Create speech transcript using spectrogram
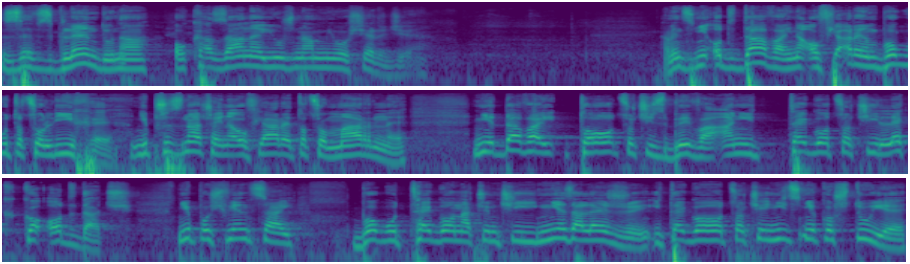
ze względu na okazane już nam miłosierdzie. A więc nie oddawaj na ofiarę Bogu to, co liche, nie przeznaczaj na ofiarę to, co marne, nie dawaj to, co ci zbywa, ani tego, co ci lekko oddać. Nie poświęcaj Bogu tego, na czym ci nie zależy i tego, co cię nic nie kosztuje,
